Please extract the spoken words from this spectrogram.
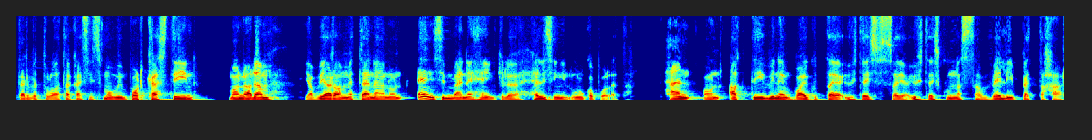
Tervetuloa takaisin Smovin podcastiin. Mä oon Adam ja vieraamme tänään on ensimmäinen henkilö Helsingin ulkopuolelta. Hän on aktiivinen vaikuttaja yhteisössä ja yhteiskunnassa Veli Pettahar.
